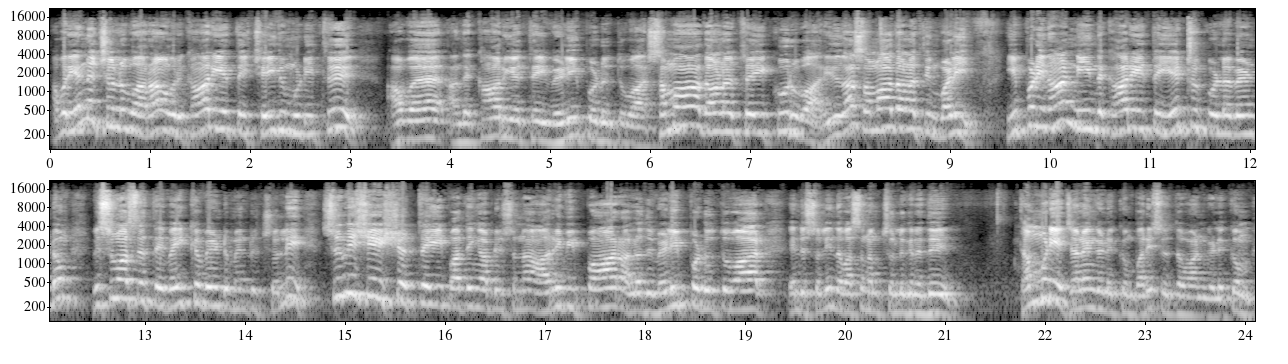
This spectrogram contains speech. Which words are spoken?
அவர் என்ன சொல்லுவாரா? ஒரு காரியத்தை செய்து முடித்து அவர் அந்த காரியத்தை வெளிப்படுத்துவார் சமாதானத்தை கூறுவார். இதுதான் சமாதானத்தின் வழி. இப்படிதான் நீ இந்த காரியத்தை ஏற்றுக்கொள்ள வேண்டும் விசுவாசத்தை வைக்க வேண்டும் என்று சொல்லி சுவிசேஷத்தை பார்த்தீங்க அப்படின்னு சொன்னா அறிவிப்பார் அல்லது வெளிப்படுத்துவார் என்று சொல்லி இந்த வசனம் சொல்லுகிறது. தம்முடைய ஜனங்களுக்கும் பரிசுத்தவான்களுக்கும்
